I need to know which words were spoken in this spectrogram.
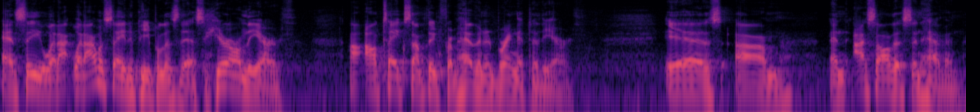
And see, what I what I would say to people is this: here on the earth, I'll take something from heaven and bring it to the earth. Is um, and I saw this in heaven.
